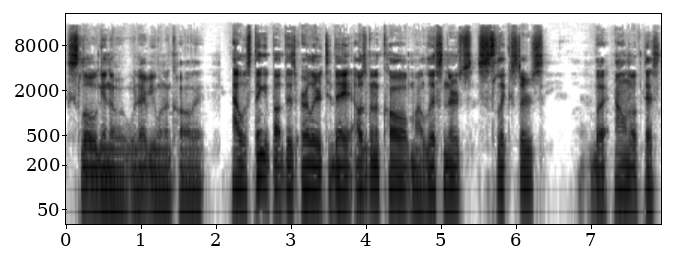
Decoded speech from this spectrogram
slogan or whatever you want to call it. I was thinking about this earlier today. I was going to call my listeners slicksters, but I don't know if that's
